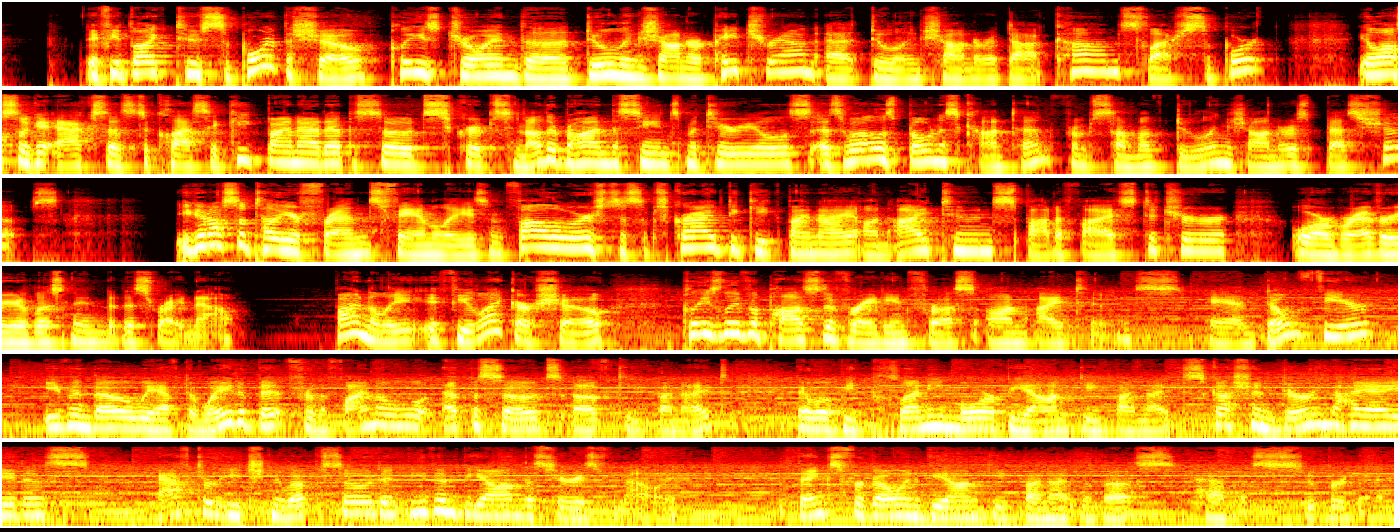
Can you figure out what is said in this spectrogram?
If you'd like to support the show, please join the Dueling Genre Patreon at duelinggenre.com slash support. You'll also get access to classic Geek by Night episodes, scripts, and other behind-the-scenes materials, as well as bonus content from some of Dueling Genre's best shows. You can also tell your friends, families, and followers to subscribe to Geek by Night on iTunes, Spotify, Stitcher, or wherever you're listening to this right now. Finally, if you like our show, please leave a positive rating for us on iTunes. And don't fear, even though we have to wait a bit for the final episodes of Geek by Night, there will be plenty more beyond Geek by Night discussion during the hiatus, after each new episode, and even beyond the series finale. Thanks for going beyond Geek by Night with us. Have a super day.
